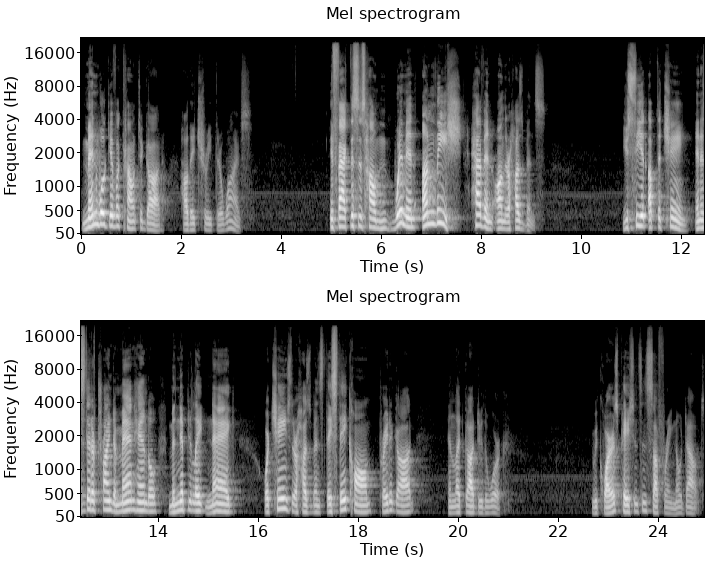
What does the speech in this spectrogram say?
Men will give account to God how they treat their wives. In fact, this is how women unleash heaven on their husbands. You see it up the chain. And instead of trying to manhandle, manipulate, nag, or change their husbands, they stay calm, pray to God, and let God do the work. It requires patience and suffering, no doubt.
